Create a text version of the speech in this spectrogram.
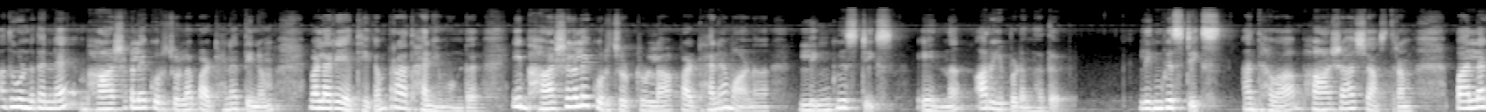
അതുകൊണ്ട് തന്നെ ഭാഷകളെക്കുറിച്ചുള്ള പഠനത്തിനും വളരെയധികം പ്രാധാന്യമുണ്ട്. ഈ ഭാഷകളെക്കുറിച്ചിട്ടുള്ള പഠനമാണ് ലിംഗ്വിസ്റ്റിക്സ് എന്ന് അറിയപ്പെടുന്നത്. ലിംഗ്വിസ്റ്റിക്സ് അഥവാ ഭാഷാശാസ്ത്രം പല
